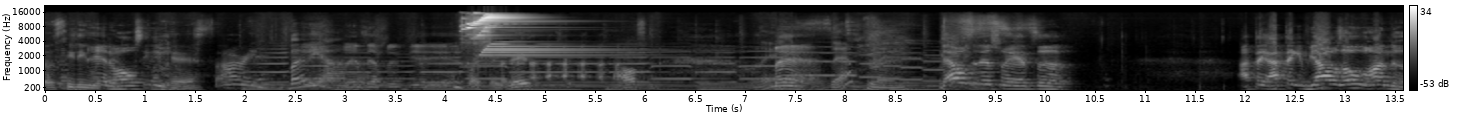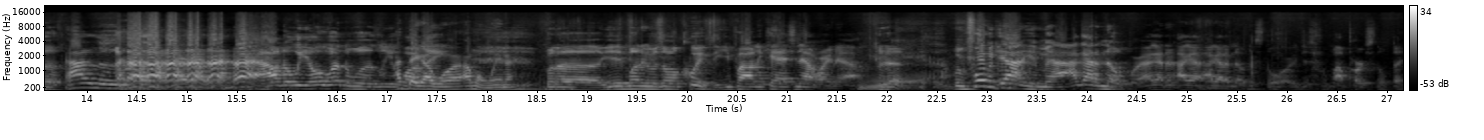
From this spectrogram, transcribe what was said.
a, a CD with yeah, the whole CD was. Yeah. Sorry, buddy. I'm Led Zeppelin. Yeah, yeah. Birthday, awesome. Led Man. Zeppelin. That was an initial answer. I think I think if y'all was over under, I lose. I don't know where your over under was when you I think I won. I'm a winner. But uh, your money was on quick, so you probably cashing out right now. Yeah. but before we get out of here, man, I, I gotta know, bro. I gotta, I gotta, I gotta know the story, just for my personal thing,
